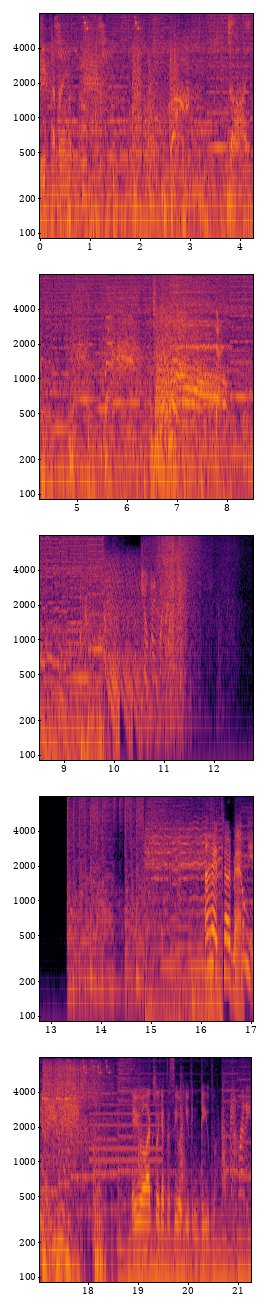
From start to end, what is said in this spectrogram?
Keep peppering with shots. Done. Chill Penguin. Alright, Toad Man. Come here, you. Maybe we'll actually get to see what you can do. Get ready.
